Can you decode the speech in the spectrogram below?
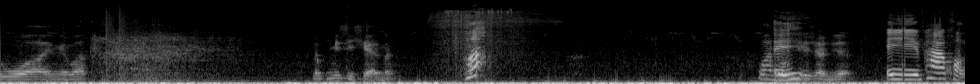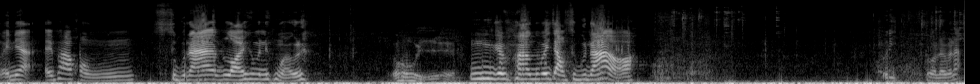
ตัวยังไงวะ มันจะมีสีแขนมั้ยฮะว่าน้องเอ้ยสีแขนนี้ไอภาพของไอเนี้ยไอภาพของสุกุนะลอยขึ้นมาในหัวกูเลยโอ้ยมึงจะพากูไปจับสุกุนะเหรออุ้ยตัวอะไรวะ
